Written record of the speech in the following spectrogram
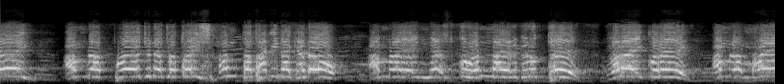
নেই, আমরা প্রয়োজনে যতই শান্ত থাকি না কেন, আমরা এই নেস্কুর অন্যায়ের বিরুদ্ধে লড়াই করে আমরা মায়ের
